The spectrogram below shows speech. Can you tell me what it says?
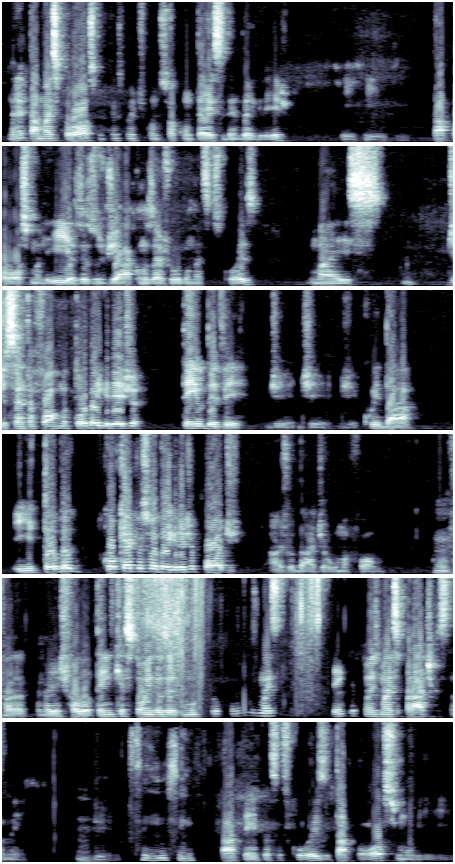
está né, tá mais próximo, principalmente quando isso acontece dentro da igreja, e está próximo ali, às vezes os diáconos ajudam nessas coisas, mas de certa forma toda a igreja tem o dever de, de, de cuidar e toda qualquer pessoa da igreja pode ajudar de alguma forma. Como, uhum. como, a gente falou, tem questões às vezes muito profundas, mas tem questões mais práticas também. Uhum. Sim, sim. Estar tá atento a essas coisas, estar tá próximo e,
